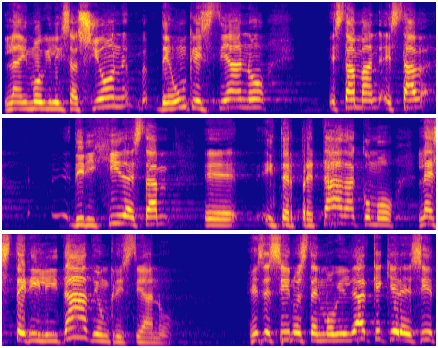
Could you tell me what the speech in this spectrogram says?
La inmovilización de un cristiano está, está dirigida, está eh, interpretada como la esterilidad de un cristiano. Es decir, nuestra inmovilidad, ¿qué quiere decir?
